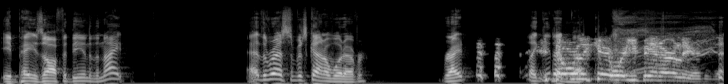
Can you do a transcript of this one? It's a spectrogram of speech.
it pays off at the end of the night. And the rest of it's kind of whatever, right? Like you Don't really care where you've been earlier today,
